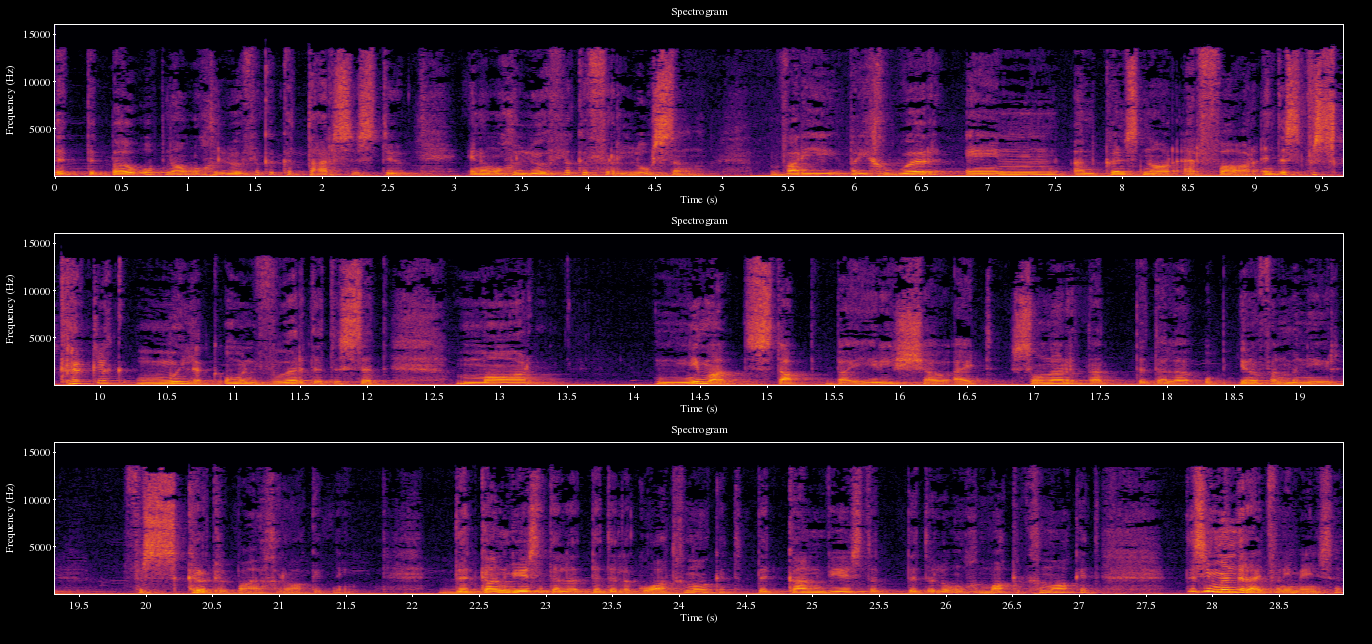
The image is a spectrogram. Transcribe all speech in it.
dit dit bou op na ongelooflike katarsis toe en 'n ongelooflike verlossing wat die wat die gehoor en 'n um, kunstenaar ervaar. En dit is verskriklik moeilik om in woorde te sit maar niemand stap by hierdie show uit sonder dat dit hulle op een of ander manier verskriklik baie geraak het nie. Dit kan wees dat hulle dit hulle kwaad gemaak het dit kan wees dat dit hulle ongemaklik gemaak het Dis die minderheid van die mense.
